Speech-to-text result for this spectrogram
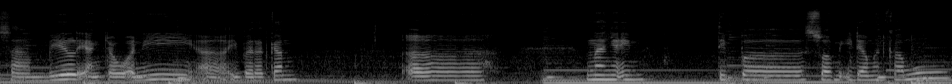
sambil yang cowok ini uh, ibaratkan uh, nanyain tipe suami idaman kamu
